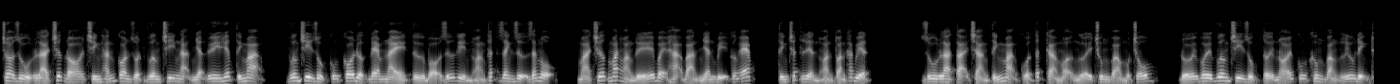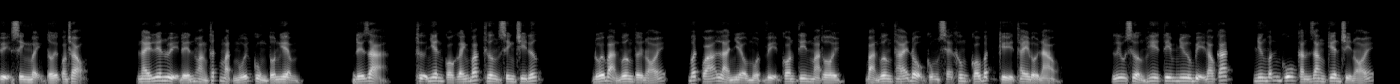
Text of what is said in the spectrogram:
Cho dù là trước đó chính hắn con ruột vương c h i ngạn nhận uy hiếp tính mạng, vương c h i dục cũng có được đem này từ bỏ giữ gìn hoàng thất danh dự giác ngộ, mà trước mắt hoàng đế bệ hạ bản nhân bị cưỡng ép, tính chất liền hoàn toàn khác biệt. Dù là tại tràng tính mạng của tất cả mọi người chung vào một chỗ đối với vương tri dục tới nói cũng không bằng lưu định thụy sinh mệnh tới quan trọng này liên lụy đến hoàng thất mặt mũi cùng tôn nghiêm đế giả tự nhiên có gánh vác thương sinh tri đức đối bản vương tới nói bất quá là nhiều một vị con tin mà thôi bản vương thái độ cũng sẽ không có bất kỳ thay đổi nào lưu xưởng hy tim như bị đau cắt nhưng vẫn cũ cắn răng kiên chỉ nói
